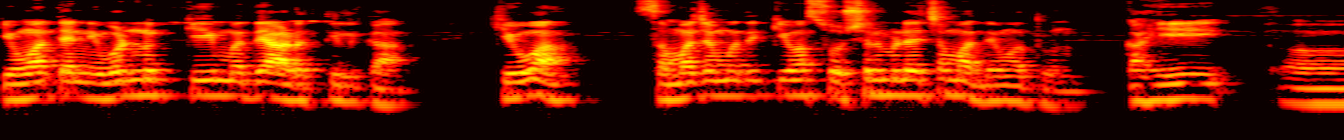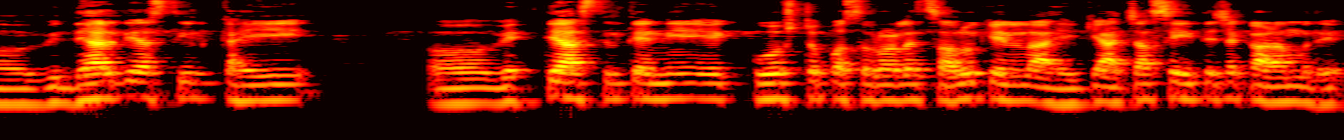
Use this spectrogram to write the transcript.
किंवा त्या निवडणुकीमध्ये अडकतील का? किंवा समाजामध्ये किंवा सोशल मीडियाच्या माध्यमातून काही विद्यार्थी असतील काही व्यक्ती असतील त्यांनी एक गोष्ट पसरवायला चालू केलेलं आहे की आचारसंहितेच्या काळामध्ये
